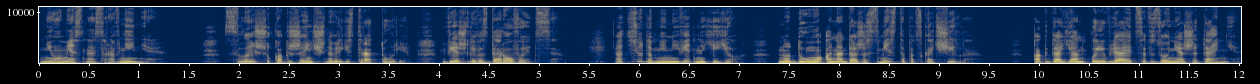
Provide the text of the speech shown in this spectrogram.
неуместное сравнение. Слышу, как женщина в регистратуре вежливо здоровается. Отсюда мне не видно ее, но, думаю, она даже с места подскочила. Когда Ян появляется в зоне ожидания,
